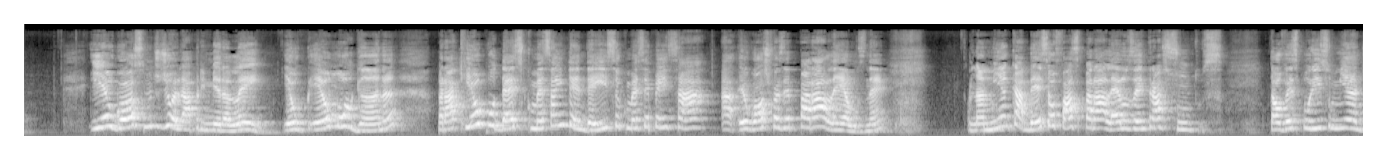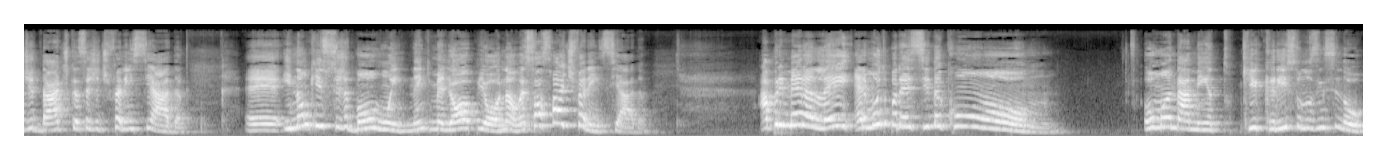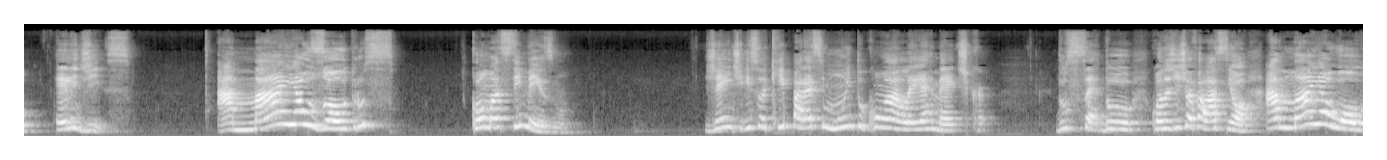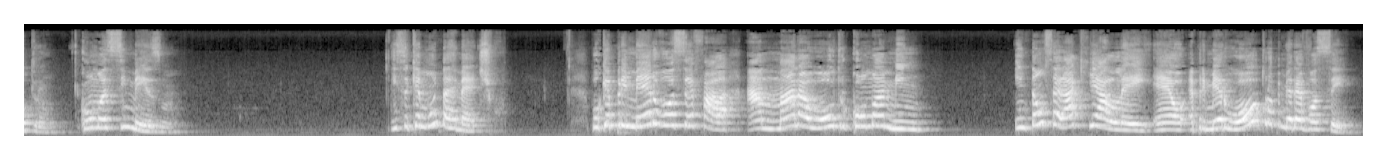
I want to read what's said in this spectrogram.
E eu gosto muito de olhar a primeira lei, eu, eu Morgana, para que eu pudesse começar a entender isso, eu comecei a pensar, eu gosto de fazer paralelos, né? Na minha cabeça eu faço paralelos entre assuntos. Talvez por isso minha didática seja diferenciada. É, e não que isso seja bom ou ruim, nem que melhor ou pior, não, é só só diferenciada. A primeira lei é muito parecida com o mandamento que Cristo nos ensinou. Ele diz: Amai aos outros como a si mesmo. Gente, isso aqui parece muito com a lei hermética. Do, do, quando a gente vai falar assim, ó, amai ao outro como a si mesmo. Isso aqui é muito hermético. Porque primeiro você fala amar ao outro como a mim. Então será que a lei é, é primeiro o outro ou primeiro é você?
